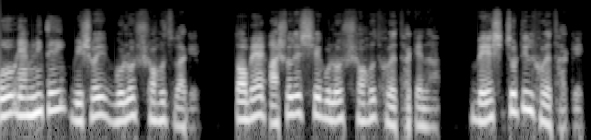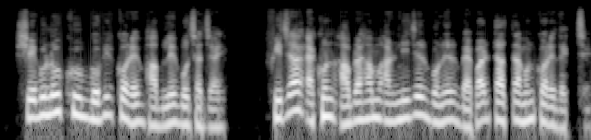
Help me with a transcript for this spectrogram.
ও এমনিতেই বিষয়গুলো সহজ লাগে। তবে আসলে সেগুলো সহজ হয়ে থাকে না। বেশ জটিল হয়ে থাকে। সেগুলো খুব গভীর করে ভাবলে বোঝা যায়। ফিজা এখন আব্রাহাম আর নিজের বোনের ব্যাপারটা তেমন করে দেখছে।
